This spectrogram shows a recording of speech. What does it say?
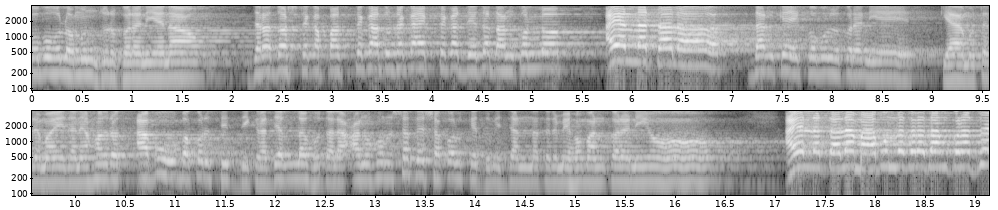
কবুল ও মঞ্জুর করে নিয়ে নাও। যারা দশ টাকা, পাঁচ টাকা, দু টাকা, এক টাকা যে যা দান করল, আয় আল্লাহ তাআলা, দানকে কবুল করে নিয়ে কিয়ামতের ময়দানে হযরত আবু বকর সিদ্দিক রাদিয়াল্লাহু তালা আনহুর সাথে সকলকে তুমি জান্নাতের মেহমান করে নিও। আয় আল্লাহ তালা মা বোনরা যারা দান করেছে,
